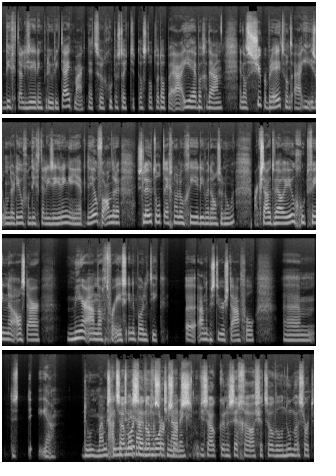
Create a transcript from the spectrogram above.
digitalisering prioriteit maakt. Net zo goed als dat, je, als dat we dat bij AI hebben gedaan. En dat is super breed, want AI is onderdeel van digitalisering. En je hebt heel veel andere sleuteltechnologieën die we dan zo noemen. Maar ik zou het wel heel goed vinden als daar meer aandacht voor is in de politiek, uh, aan de bestuurstafel. Um, dus ja, doen. Maar misschien ja, het zou mooi zijn om een soort, soort, je zou kunnen zeggen, als je het zo wil noemen, een soort,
